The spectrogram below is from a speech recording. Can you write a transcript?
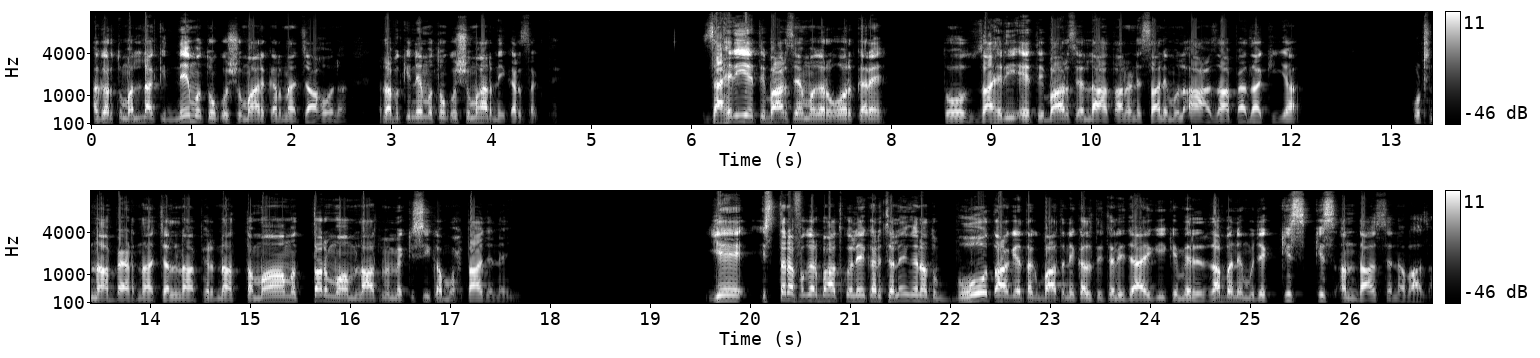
اگر تم اللہ کی نعمتوں کو شمار کرنا چاہو نا، رب کی نعمتوں کو شمار نہیں کر سکتے۔ ظاہری اعتبار سے ہم اگر غور کریں تو ظاہری اعتبار سے اللہ تعالیٰ نے سالم الاعضاء پیدا کیا۔ اٹھنا، بیٹھنا، چلنا، پھرنا، تمام تر معاملات میں میں کسی کا محتاج نہیں۔ یہ اس طرف اگر بات کو لے کر چلیں گے نا تو بہت آگے تک بات نکلتی چلی جائے گی کہ میرے رب نے مجھے کس کس انداز سے نوازا۔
